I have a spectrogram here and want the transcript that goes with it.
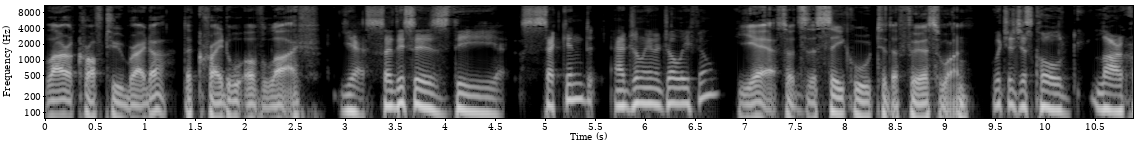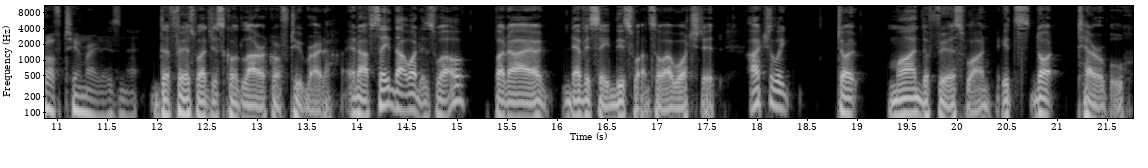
Lara Croft Tomb Raider, The Cradle of Life. Yes. So this is the second Angelina Jolie film, Yeah, so it's the sequel to the first one. which is just called Lara Croft Tomb Raider, isn't it? The first one just called Lara Croft Tomb Raider. And I've seen that one as well, but I never seen this one, so I watched it. I actually don't mind the first one. It's not terrible.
